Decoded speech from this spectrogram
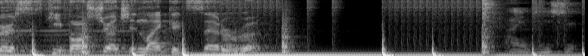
verses keep on stretching like etc. IMG shit.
